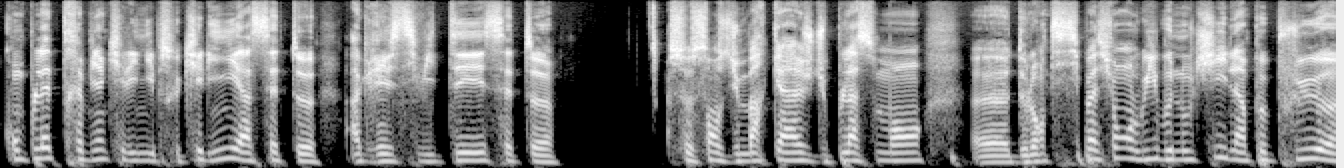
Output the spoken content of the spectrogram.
complète très bien Chiellini parce que Chiellini a cette euh, agressivité, cette ce sens du marquage, du placement, euh, de l'anticipation. Lui, Bonucci, il est un peu plus euh,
